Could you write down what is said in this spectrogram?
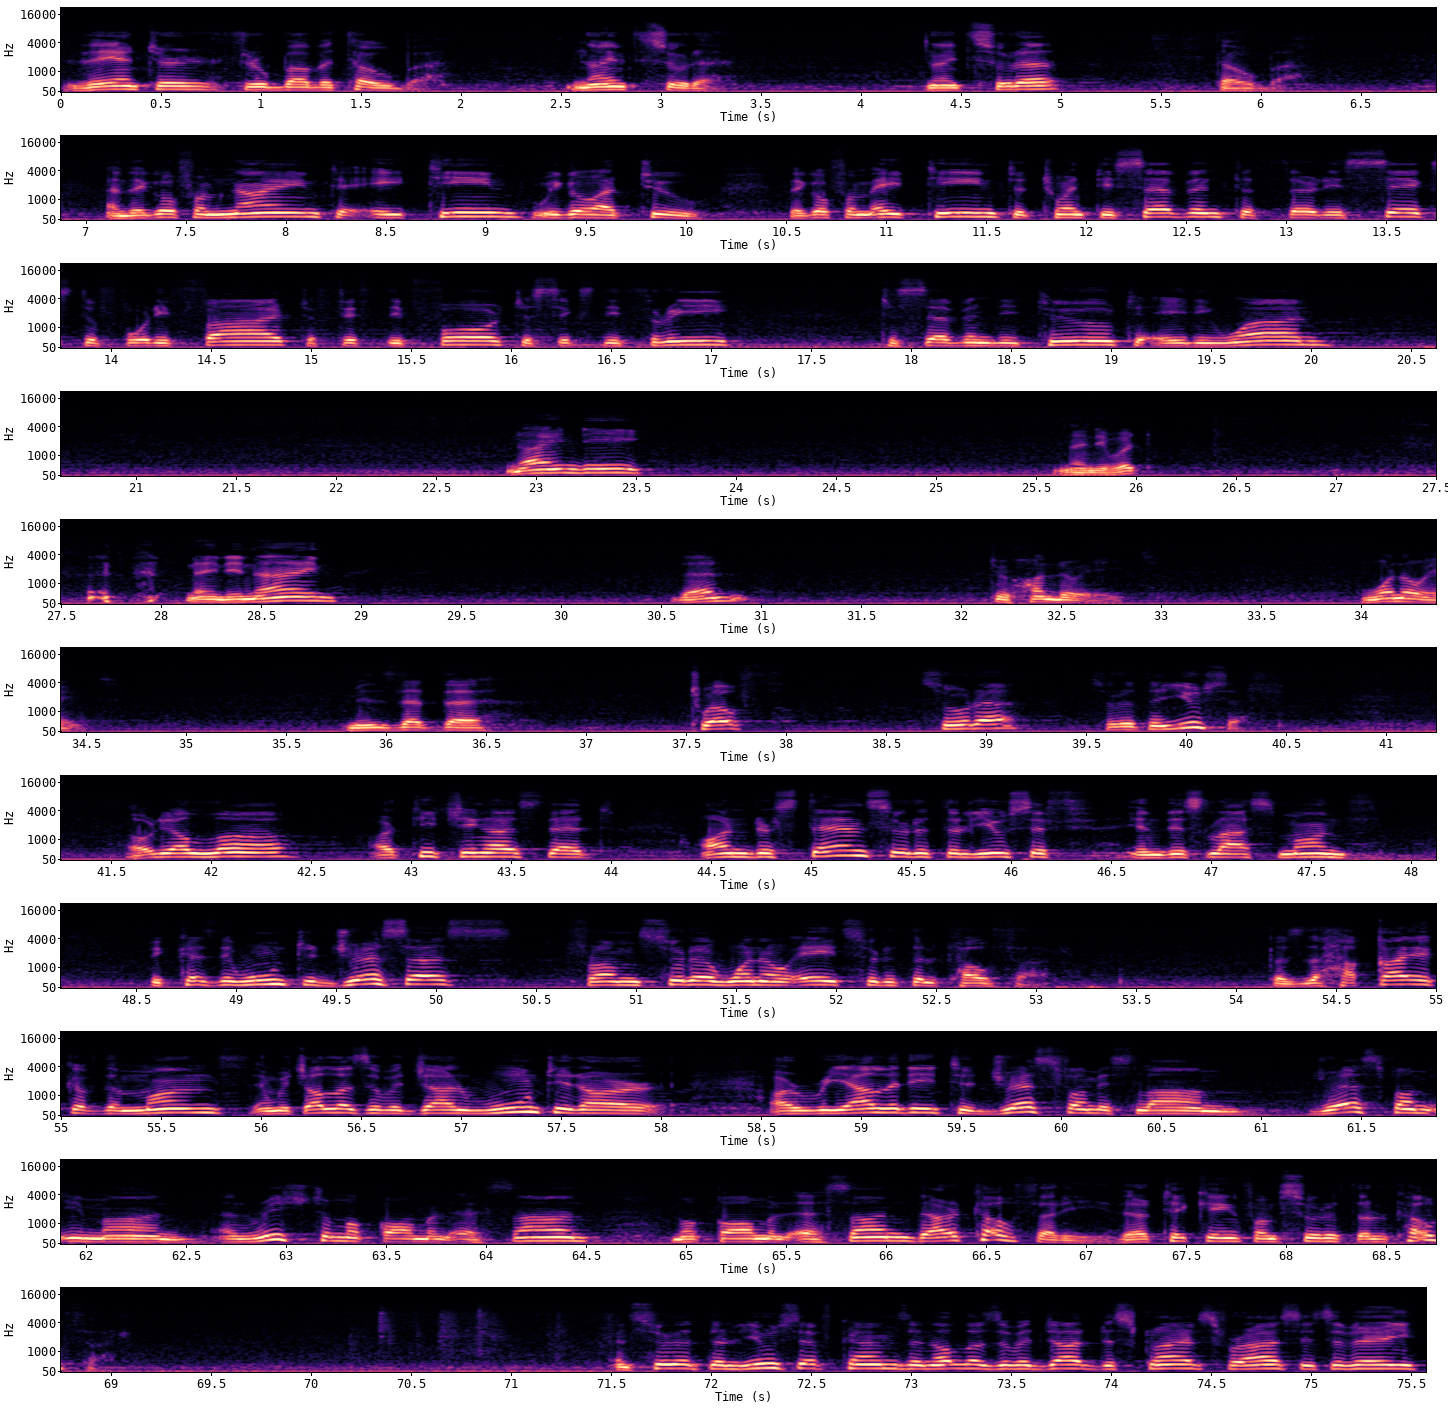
they enter through Baba Tawbah, ninth surah, ninth surah Tawbah. And they go from 9 to 18, we go at 2. They go from 18 to 27 to 36 to 45 to 54 to 63 to 72 to 81, 90, 90 what? 99, then to 108. 108 means that the 12th surah, Surah Al-Yusuf. Awliyaullah are teaching us that understand Surah al-Yusuf in this last month because they want to dress us from Surah 108 Surah al-Kawthar. Because the haqqaiq of the month in which Allah wanted our, our reality to dress from Islam, dress from Iman and reach to maqam al-ihsan. Maqam al-ihsan they are Kawthari, they are taking from Surat al-Kawthar. And Surat al-Yusuf comes and Allah describes for us it's a very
